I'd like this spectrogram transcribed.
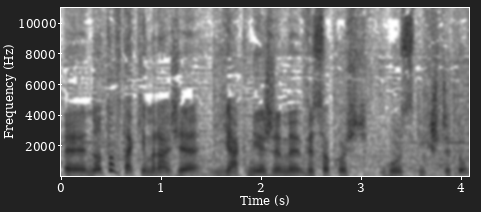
E, No to w takim razie, jak mierzymy wysokość górskich szczytów?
